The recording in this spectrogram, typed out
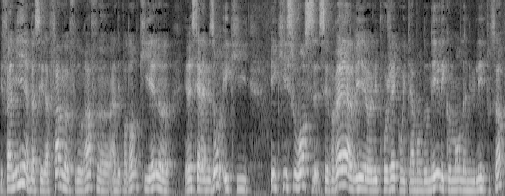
les familles, bah, c'est la femme photographe euh, indépendante qui elle est restée à la maison et qui et qui souvent c'est vrai avait euh, les projets qui ont été abandonnés, les commandes annulées tout ça.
